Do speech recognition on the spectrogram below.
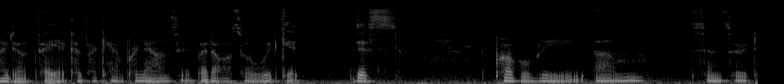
I don't say it because I can't pronounce it, but also would get this probably um, censored.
